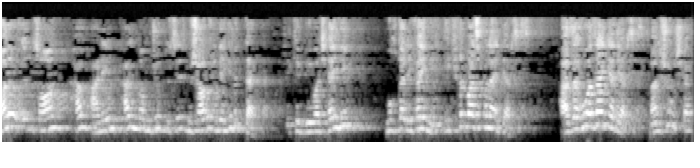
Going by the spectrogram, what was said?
mana u inson ham alim hal mavjud desangiz mushoru ilayhi bitta lekin bevajhayni muxtalifayni ikki xil vajh bilan aytyapsiz haza huva zaka deyapsiz mana shu ishlar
